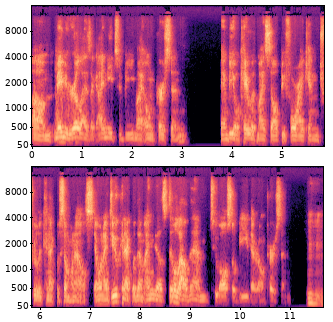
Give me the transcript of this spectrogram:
um, made me realize like I need to be my own person and be okay with myself before I can truly connect with someone else. And when I do connect with them, I need to still allow them to also be their own person. Mm-hmm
